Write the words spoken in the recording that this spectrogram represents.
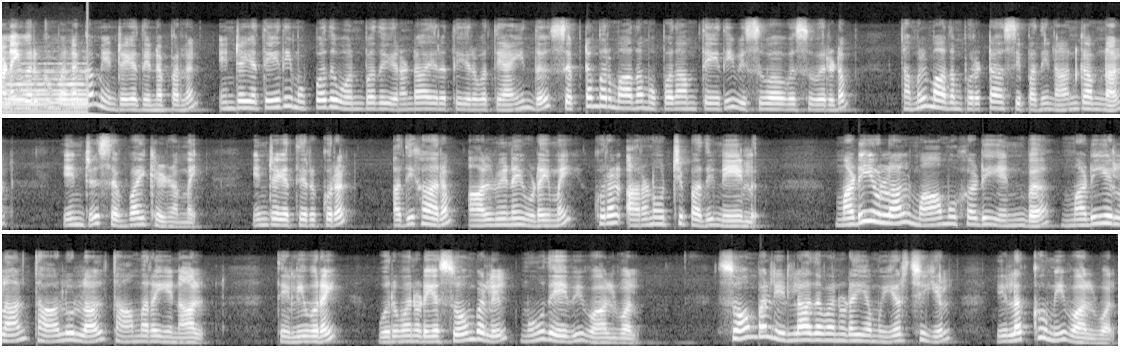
அனைவருக்கும் வணக்கம். இன்றைய தினப்பலன். இன்றைய தேதி முப்பது ஒன்பது இரண்டாயிரத்தி இருபத்தி ஐந்து செப்டம்பர் மாதம் முப்பதாம் தேதி விசுவாவசுவரிடம் தமிழ் மாதம் புரட்டாசி பதினான்காம் நாள் இன்று செவ்வாய்க்கிழமை. இன்றைய திருக்குறள் அதிகாரம் ஆழ்வினை உடைமை குறள் அறுநூற்றி பதினேழு. மடியுளால் மாமுகடி என்ப மடியிலான் தாளுலால் தாமரையினால் தெளிவுரை ஒருவனுடைய சோம்பலில் மூதேவி வாழ்வாள். சோம்பல் இல்லாதவனுடைய முயற்சியில் இலக்குமி வாழ்வாள்.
